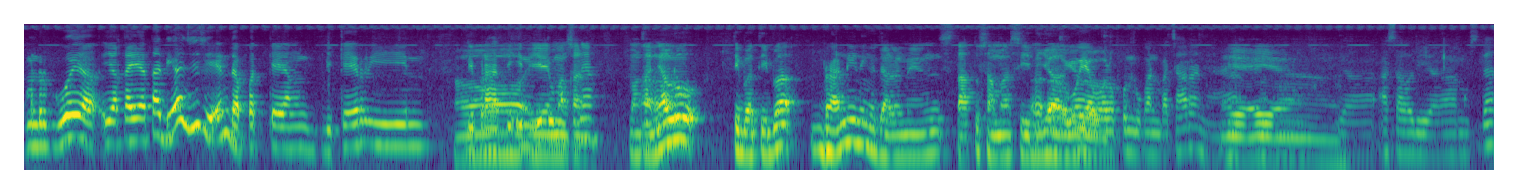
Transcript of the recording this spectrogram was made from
menurut gue ya ya kayak tadi aja si N dapat kayak yang dikerin Oh, diperhatiin iya, gitu makan- makanya lu tiba-tiba berani nih ngejalanin status sama si dia gitu. oh ya walaupun bukan pacaran ya. Iya iya. Ya asal dia maksudnya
